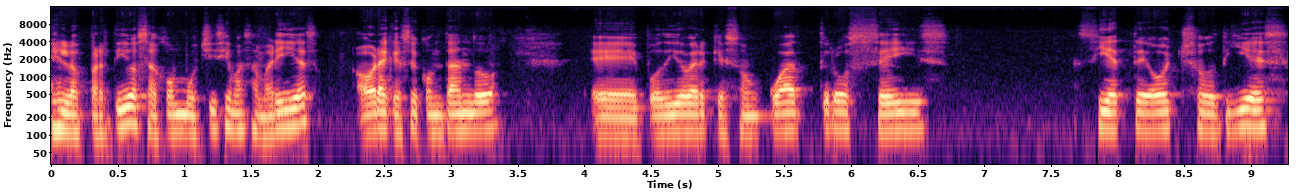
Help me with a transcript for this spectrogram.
los partidos, sacó muchísimas amarillas. Ahora que estoy contando, eh, he podido ver que son 4, 6, 7, 8, 10,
